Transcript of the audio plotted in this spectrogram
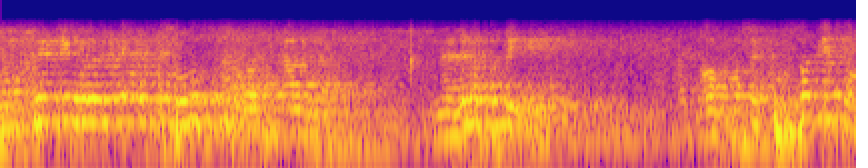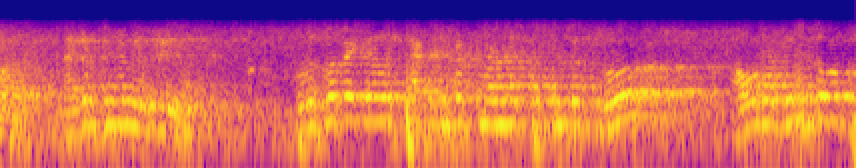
ಸಂಸ್ಕೃತಿ ಒಳಗಡೆ ಒಂದು ತೋರಿಸ್ತಾರೆ ಒಂದು ಕಾಲದ ನಗರ ಪತ್ರಿಕೆ ಹೊಸ ಪುಸ್ತಕ ನಗರ ಸಂಘ ಇರಲಿಲ್ಲ. ಅವರು ಪಾರ್ಟಿಸಿಪೇಟ್ ಮಾಡತಕ್ಕಂಥದ್ದು ಅವರ ವಿರುದ್ಧ ಒಬ್ಬ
